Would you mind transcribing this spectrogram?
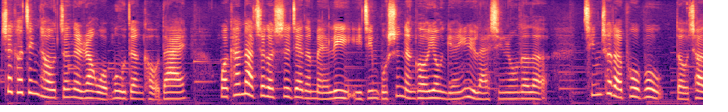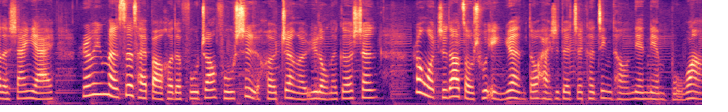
这颗镜头真的让我目瞪口呆。我看到这个世界的美丽已经不是能够用言语来形容的了。清澈的瀑布、陡峭的山崖、人民们色彩饱和的服装服饰和震耳欲聋的歌声，让我直到走出影院都还是对这颗镜头念念不忘。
